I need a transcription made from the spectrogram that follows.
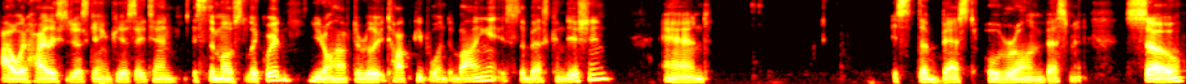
I would highly suggest getting PSA 10. It's the most liquid. You don't have to really talk people into buying it. It's the best condition, and it's the best overall investment. So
